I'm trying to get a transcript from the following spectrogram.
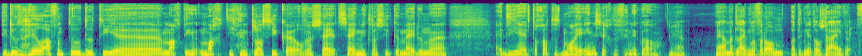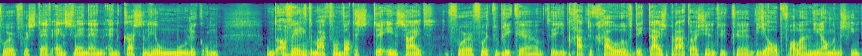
Die doet heel af en toe, doet die, eh, mag die, mag die een klassieker of een se- semi-klassieker meedoen. eh. En die heeft toch altijd mooie inzichten, vind ik wel. ja. ja, maar het lijkt me vooral, wat ik net al zei, voor, voor Stef en Sven en, en Karsten heel moeilijk om, om de afweging te maken van wat is te insight voor, voor het publiek. Hè? Want eh, je gaat natuurlijk gauw over details praten als je natuurlijk eh, die jou opvallen. En die een ander misschien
